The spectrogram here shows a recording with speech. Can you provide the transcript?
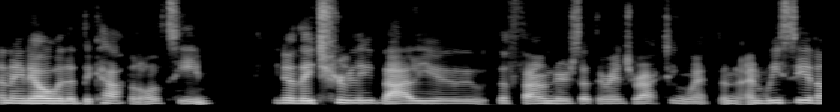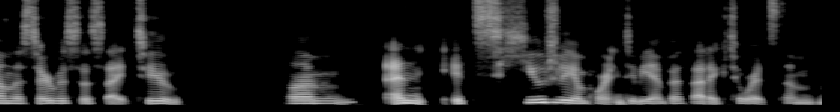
And I know that the capital team, you know, they truly value the founders that they're interacting with. And, and we see it on the services side too. Um, and it's hugely important to be empathetic towards them.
